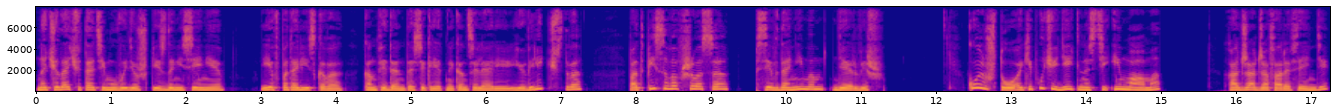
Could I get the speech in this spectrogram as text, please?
начала читать ему выдержки из донесения Евпаторийского конфидента секретной канцелярии Ее Величества, подписывавшегося псевдонимом Дервиш. Кое-что о кипучей деятельности имама Хаджа Джафар Эфенди,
